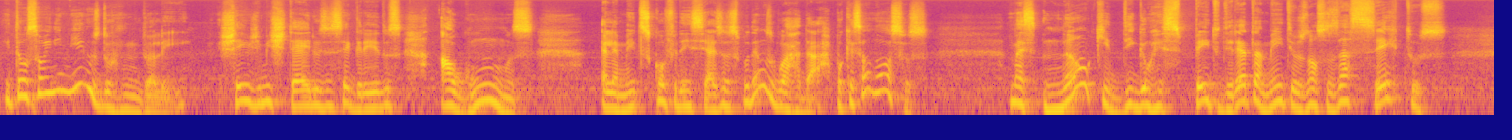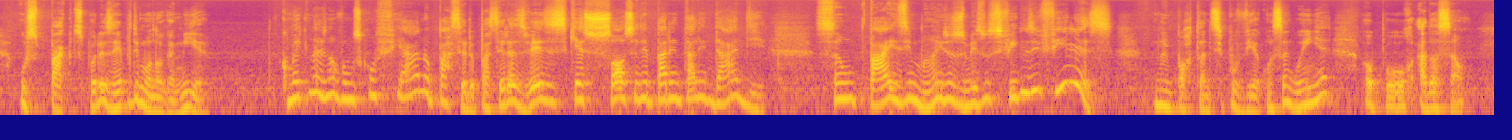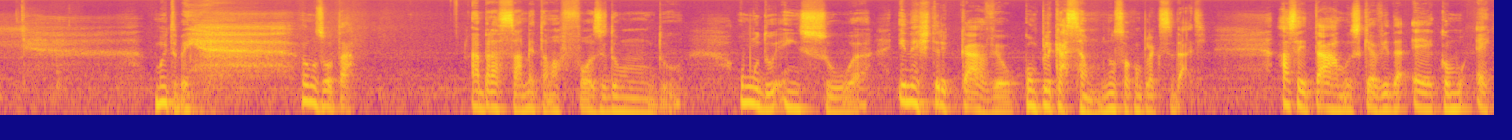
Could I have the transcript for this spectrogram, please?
Então são inimigos dormindo ali, cheios de mistérios e segredos. Alguns elementos confidenciais nós podemos guardar, porque são nossos mas não que digam respeito diretamente aos nossos acertos. Os pactos, por exemplo, de monogamia. Como é que nós não vamos confiar no parceiro? O parceiro, às vezes, que é sócio de parentalidade. São pais e mães dos mesmos filhos e filhas, não importando se por via consanguínea ou por adoção. Muito bem, vamos voltar. Abraçar a metamorfose do mundo o mundo em sua inextricável complicação, não só complexidade. Aceitarmos que a vida é como é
